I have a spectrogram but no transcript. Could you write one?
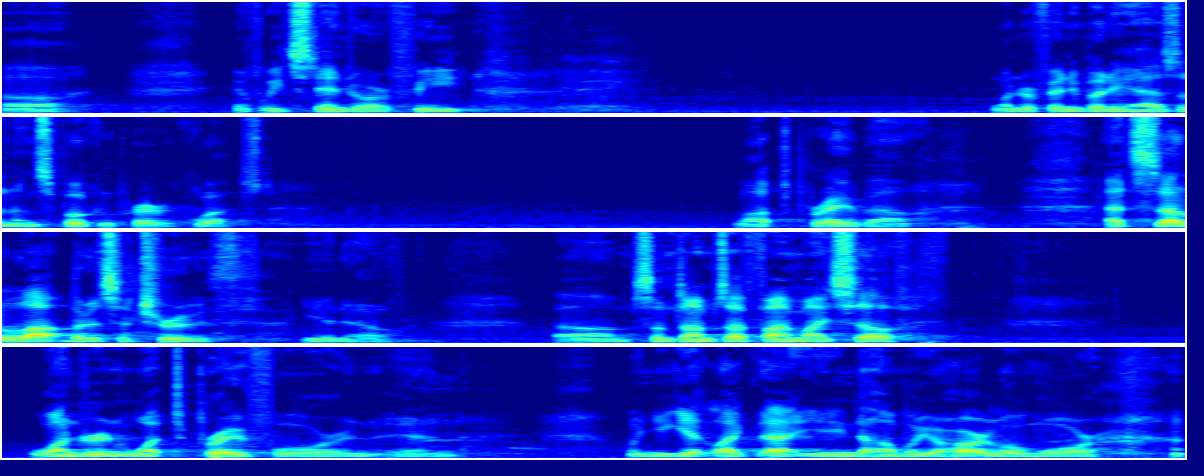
uh, if we'd stand to our feet. Wonder if anybody has an unspoken prayer request. A lot to pray about. That's said a lot, but it's a truth, you know. Um, sometimes I find myself wondering what to pray for, and, and when you get like that, you need to humble your heart a little more.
